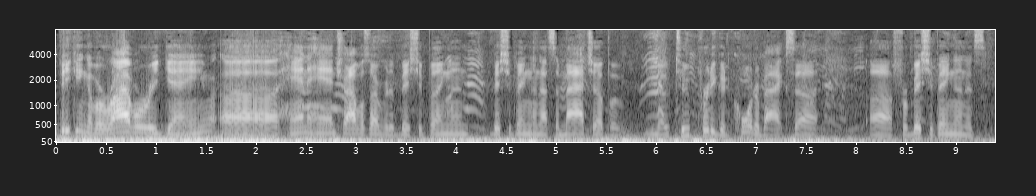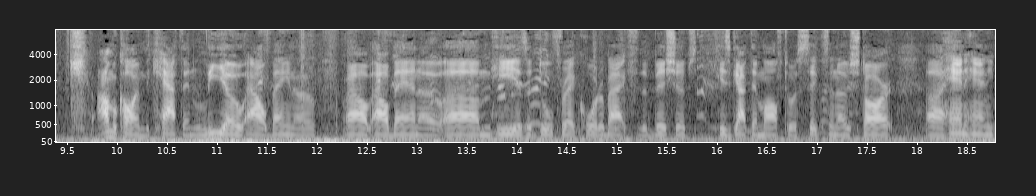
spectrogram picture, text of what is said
speaking of a rivalry game, uh, Hanahan travels over to Bishop England. Bishop England, that's a matchup of you know two pretty good quarterbacks. Uh, uh, for Bishop England, it's I'm gonna call him the captain, Leo Albano. Al- Albano. Um, he is a dual threat quarterback for the Bishops. He's got them off to a six and zero start. Uh, Hanahan,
